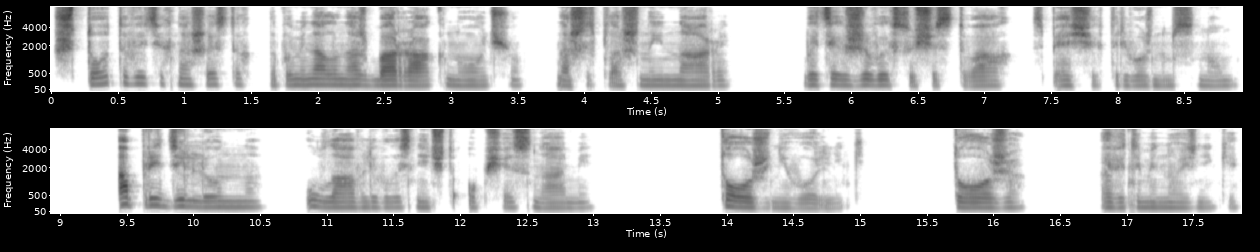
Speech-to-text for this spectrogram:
Что-то в этих нашестах напоминало наш барак ночью, наши сплошные нары, в этих живых существах, спящих тревожным сном. Определенно улавливалось нечто общее с нами. Тоже невольники, тоже авитаминозники,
